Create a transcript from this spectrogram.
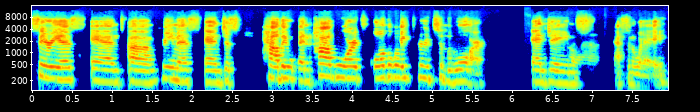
Sirius, and um, Remus, and just how they in Hogwarts all the way through to the war, and James passing away.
